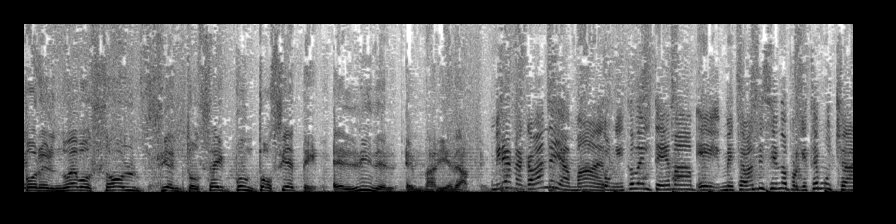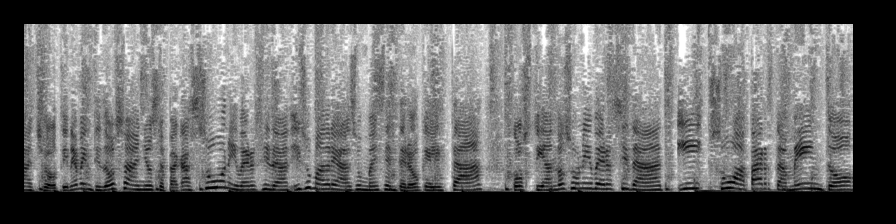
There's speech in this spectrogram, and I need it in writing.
Por el nuevo Sol 106.7, el líder en variedad. Mira, me acaban de llamar con esto del tema. eh, me estaban diciendo porque este muchacho tiene 22 años, se paga su universidad y su madre hace un mes se enteró que él está costeando su universidad y su apartamento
